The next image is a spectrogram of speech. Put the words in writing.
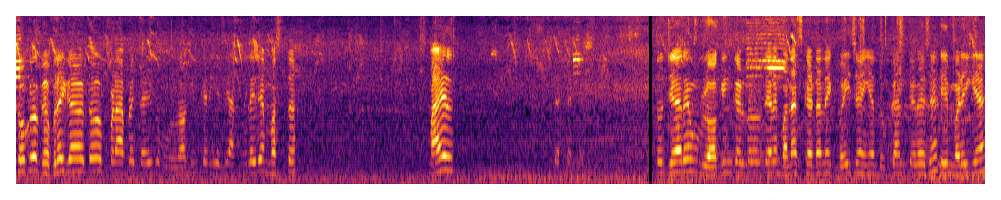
છોકરો ગભરાઈ ગયો હતો પણ આપણે કહ્યું કે બ્લોગિંગ કરીએ છીએ આટલું લઈ દે મસ્ત. સ્માઇલ તો જ્યારે હું બ્લોગિંગ કરતો હતો, ત્યારે બનાસકાંઠાના એક ભાઈ છે, અહીંયા દુકાન કરે છે, એ મળી ગયા.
